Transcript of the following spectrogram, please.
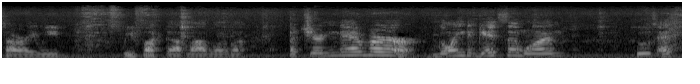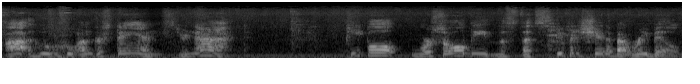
sorry, we we fucked up, blah blah blah. But you're never going to get someone who's as uh, who who understands. You're not. People were sold the, the that stupid shit about rebuild,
